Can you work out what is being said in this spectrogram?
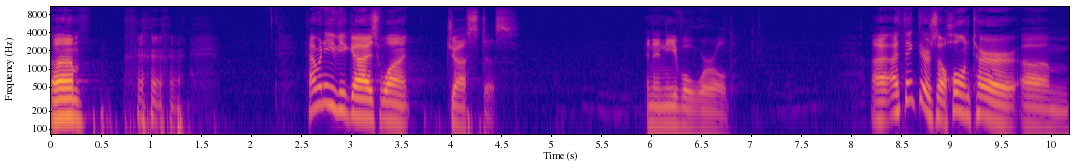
Um, how many of you guys want justice in an evil world? Uh, I think there's a whole entire um,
